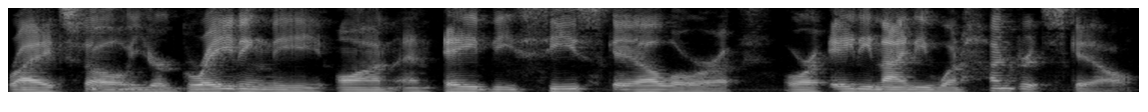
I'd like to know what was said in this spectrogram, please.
right? So mm-hmm. you're grading me on an ABC scale or or 80, 90, 100 scale,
